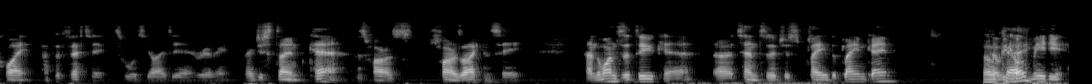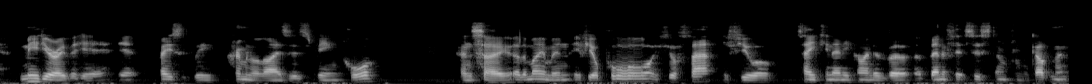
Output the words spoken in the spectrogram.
quite apathetic towards the idea. Really, they just don't care as far as as far as I can see. And the ones that do care, uh, tend to just play the blame game. Okay. we've got media, media over here. It basically criminalizes being poor. And so at the moment, if you're poor, if you're fat, if you're taking any kind of a, a benefit system from the government,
